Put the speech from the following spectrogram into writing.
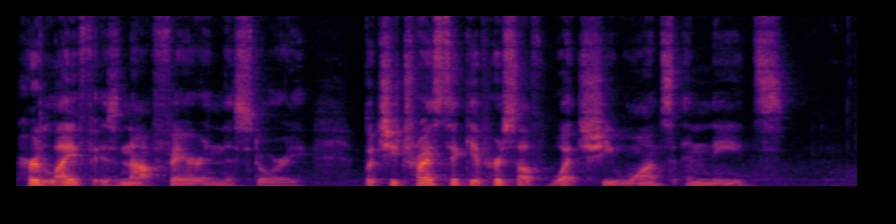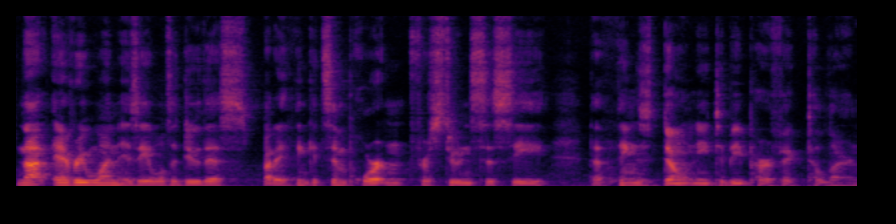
Her life is not fair in this story, but she tries to give herself what she wants and needs. Not everyone is able to do this, but I think it's important for students to see that things don't need to be perfect to learn.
